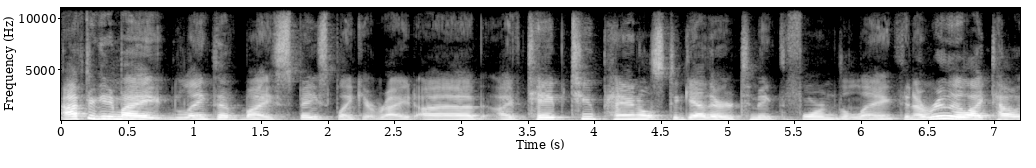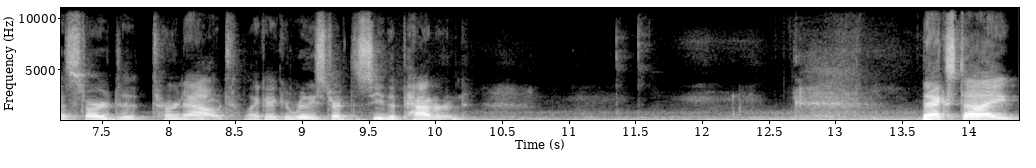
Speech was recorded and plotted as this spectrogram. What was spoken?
After getting my length of my space blanket right, uh, I've taped two panels together to make the form the length, and I really liked how it started to turn out. Like I could really start to see the pattern. Next, I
